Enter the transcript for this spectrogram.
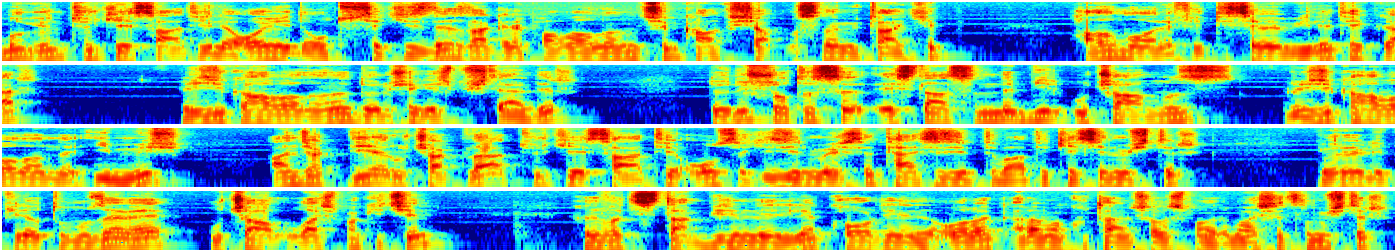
Bugün Türkiye saatiyle 17.38'de Zagreb Havaalanı için kalkış yapmasına mütakip hava muhalefeti sebebiyle tekrar Rejika Havaalanı'na dönüşe geçmişlerdir. Dönüş rotası esnasında bir uçağımız Rejika Havaalanı'na inmiş ancak diğer uçakla Türkiye saati 18.25'te telsiz irtibatı kesilmiştir. Görevli pilotumuza ve uçağa ulaşmak için Hırvatistan birimleriyle koordineli olarak arama kurtarma çalışmaları başlatılmıştır.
